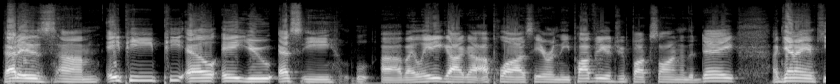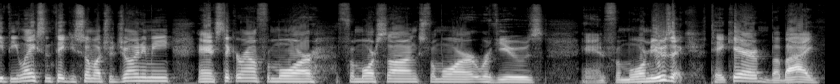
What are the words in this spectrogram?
that is um, A P P L A U S E uh, by Lady Gaga. Applause here in the Pop Video Jukebox Song of the Day. Again, I am Keith Keithy Langston. Thank you so much for joining me, and stick around for more for more songs, for more reviews, and for more music. Take care. Bye bye.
